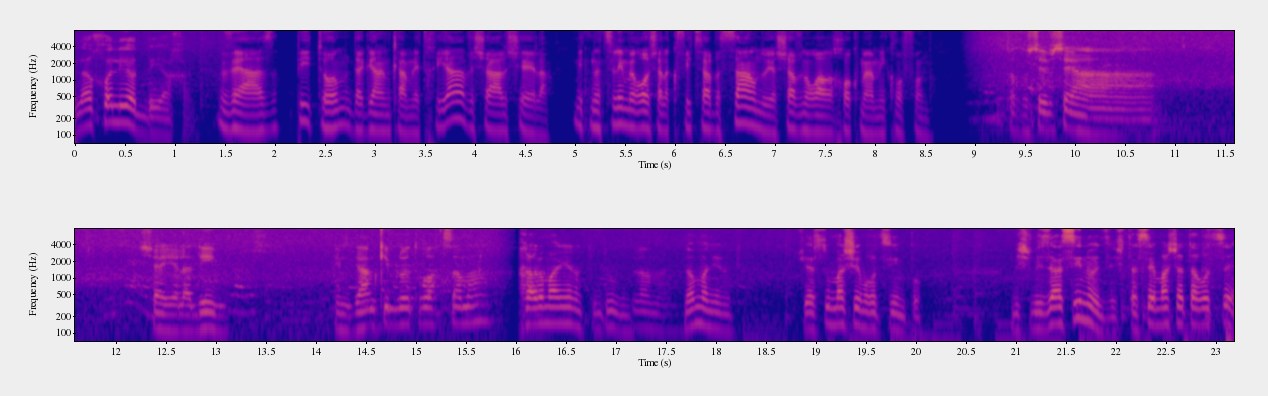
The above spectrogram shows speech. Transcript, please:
לא יכול להיות ביחד. ואז, פתאום דגן קם לתחייה ושאל שאלה. מתנצלים מראש על הקפיצה בסאונד, הוא ישב נורא רחוק מהמיקרופון. אתה חושב שה... שהילדים, הם גם קיבלו את רוח סמר? בכלל לא מעניין אותי, דובי. לא מעניין. לא מעניין אותי. שיעשו מה שהם רוצים פה. בשביל זה עשינו את זה, שתעשה מה שאתה רוצה.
